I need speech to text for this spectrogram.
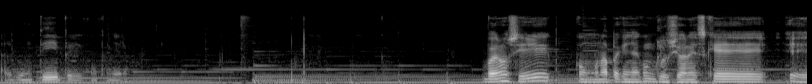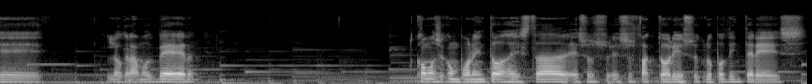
algún tip, eh, compañero. Bueno, sí, como una pequeña conclusión es que eh, logramos ver cómo se componen todos esos, esos factores, esos grupos de interés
